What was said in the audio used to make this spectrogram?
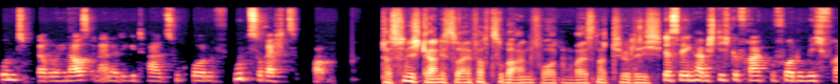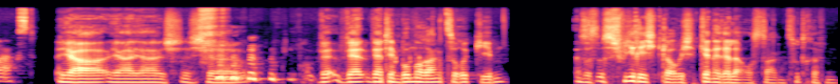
und darüber hinaus in einer digitalen Zukunft gut zurechtzukommen. Das finde ich gar nicht so einfach zu beantworten, weil es natürlich. Deswegen habe ich dich gefragt, bevor du mich fragst. Ja, ja, ja, ich, ich äh, werde werd den Bumerang zurückgeben. Also es ist schwierig, glaube ich, generelle Aussagen zu treffen.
